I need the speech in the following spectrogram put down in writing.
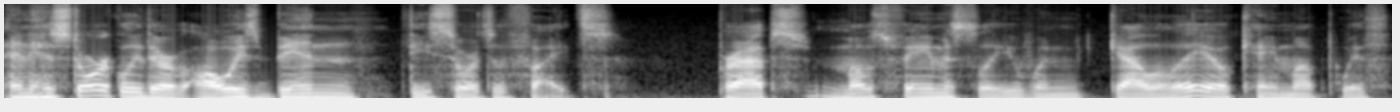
And historically, there have always been these sorts of fights. Perhaps most famously, when Galileo came up with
